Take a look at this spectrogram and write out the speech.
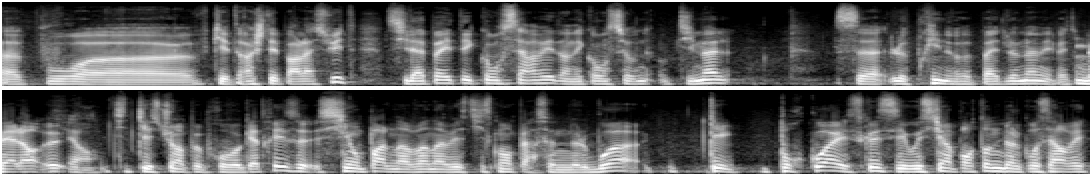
euh, pour, euh, qui est racheté par la suite, s'il n'a pas été conservé dans des conditions optimales, le prix ne va pas être le même. Mais alors, euh, petite question un peu provocatrice. Si on parle d'un vin d'investissement, personne ne le boit. Pourquoi est-ce que c'est aussi important de bien le conserver?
